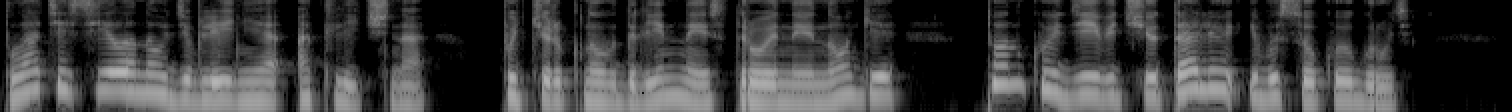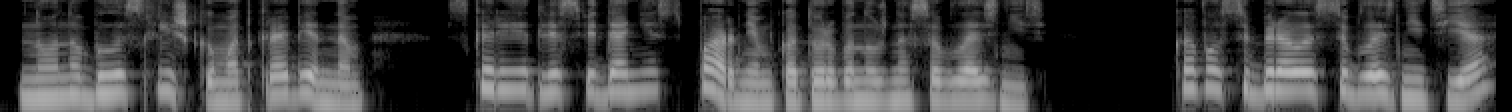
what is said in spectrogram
Платье село на удивление отлично, подчеркнув длинные стройные ноги, тонкую девичью талию и высокую грудь. Но оно было слишком откровенным – Скорее для свидания с парнем, которого нужно соблазнить. Кого собиралась соблазнить я?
